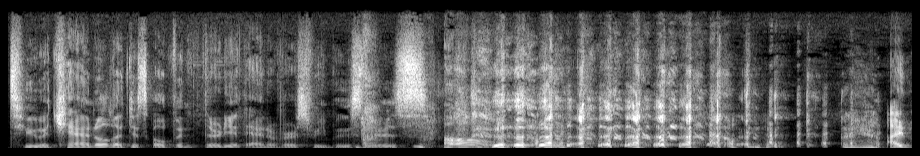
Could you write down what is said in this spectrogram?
to a channel that just opened 30th anniversary boosters. Oh, I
